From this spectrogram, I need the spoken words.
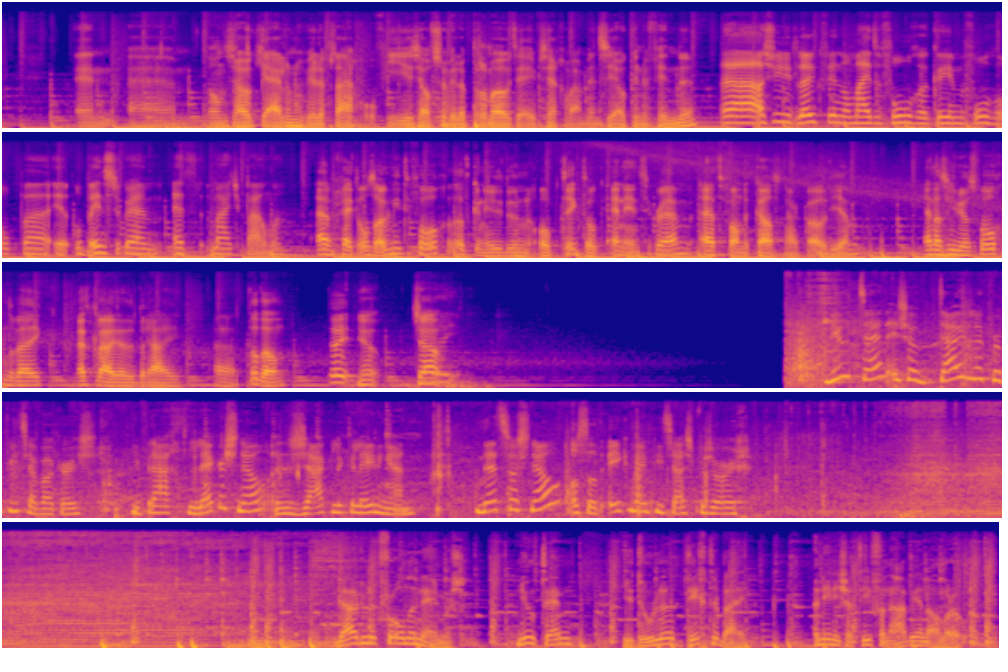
En uh, dan zou ik je eigenlijk nog willen vragen of je jezelf zou willen promoten. Even zeggen waar mensen jou kunnen vinden. Uh, als jullie het leuk vinden om mij te volgen, kun je me volgen op, uh, op Instagram, Maartje Pauwme. En vergeet ons ook niet te volgen. Dat kunnen jullie doen op TikTok en Instagram, van de kast naar Codium. En dan zien jullie ons volgende week met Claudia de Brij. Uh, tot dan. Doei. Yo, ciao. Doei. Nieuw 10 is ook duidelijk voor pizzabakkers. Je vraagt lekker snel een zakelijke lening aan. Net zo snel als dat ik mijn pizza's bezorg. Duidelijk voor ondernemers. Nieuw 10, je doelen dichterbij. Een initiatief van ABN AMRO.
